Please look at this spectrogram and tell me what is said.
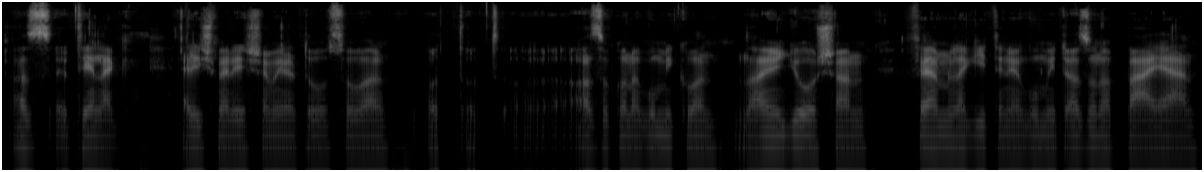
az tényleg elismerésre méltó, szóval ott, ott azokon a gumikon nagyon gyorsan felmelegíteni a gumit azon a pályán,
